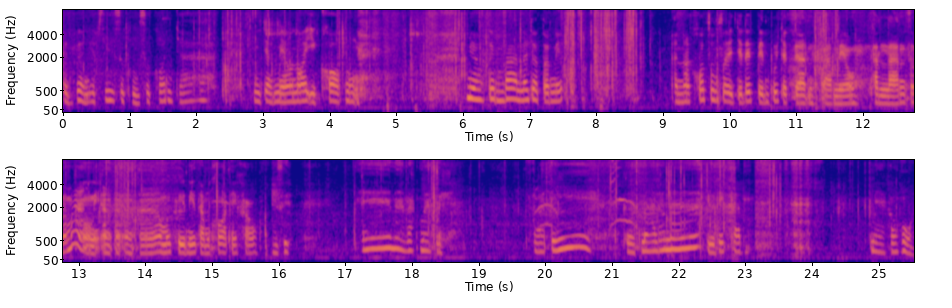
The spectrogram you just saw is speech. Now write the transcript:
เพื่อนเพื่อนเอฟซีสุขุมสุขคนจ้านี่จ้ะแมวน้อยอีกคอกหนึ่งแมวเต็มบ้านแล้วจ้ะตอนนี้ อนาคตสงสัยจะได้เป็นผู้จัดการฟาร์มแมวพันล้านสละมั่งนี่อ่าอ่าอ่าเมื่อคืนนี้ทำคลอดให้เขาดูสิเอ๊น่ารักมากเลย สวัสดี เกิดมาแล้วนะ อยู่ด้วยกัน แม่เขาห่วง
